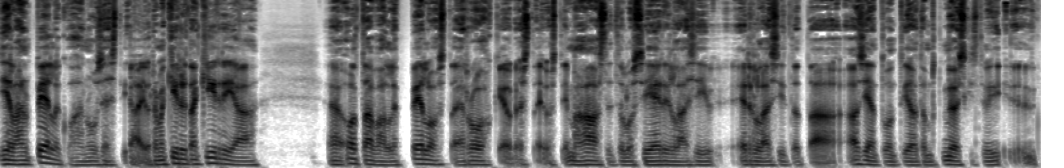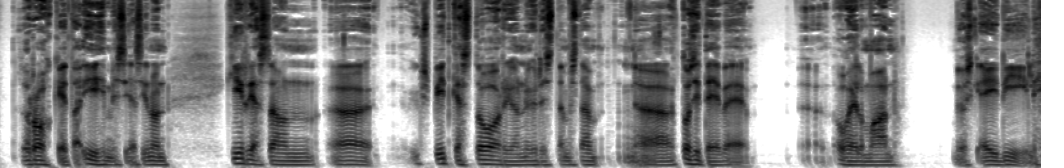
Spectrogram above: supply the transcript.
Siellä on pelkohan useasti ajuri. Mä kirjoitan kirjaa Otavalle pelosta ja rohkeudesta just. Ja mä haastatellut siihen erilaisia, erilaisia tota, asiantuntijoita, mutta myöskin rohkeita ihmisiä. Siinä on, kirjassa on ö, yksi pitkä story on yhdessä tämmöistä tosi TV-ohjelmaan, myöskin ei diili.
